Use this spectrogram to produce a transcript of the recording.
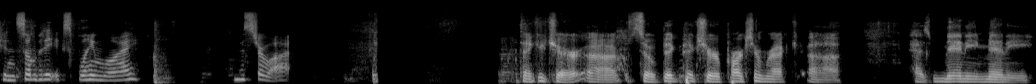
can somebody explain why? Mr. Watt. Thank you, Chair. Uh, so big picture, Parks and Rec uh, has many, many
